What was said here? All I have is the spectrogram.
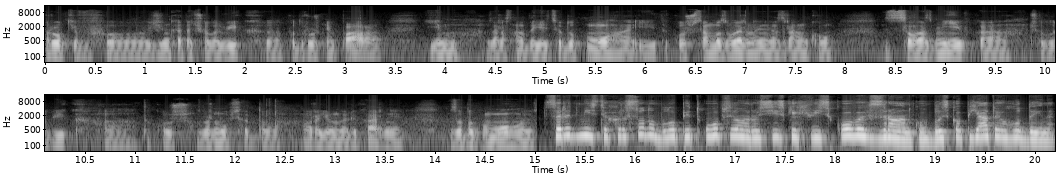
років е, жінка та чоловік, е, подружня пара. Їм зараз надається допомога і також самозвернення зранку з села Зміївка. Чоловік е, також звернувся до районної лікарні за допомогою. Серед містя Херсону було під обстрілом російських військових зранку, близько п'ятої години.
